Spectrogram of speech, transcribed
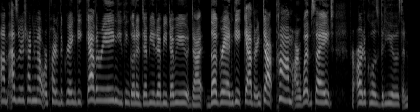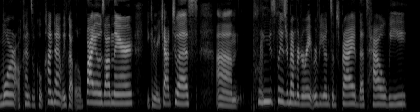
Um, as we were talking about, we're part of the Grand Geek Gathering. You can go to www.thegrandgeekgathering.com, our website, for articles, videos, and more, all kinds of cool content. We've got little bios on there. You can reach out to us. Um, please, please remember to rate, review, and subscribe. That's how we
